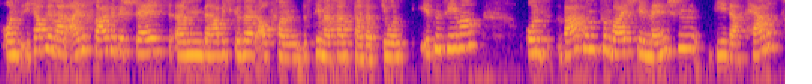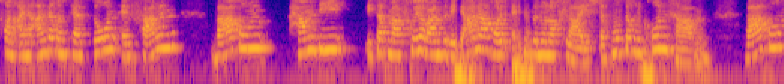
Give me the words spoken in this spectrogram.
Und ich habe mir mal eine Frage gestellt, ähm, da habe ich gehört, auch von das Thema Transplantation ist ein Thema. Und warum zum Beispiel Menschen, die das Herz von einer anderen Person empfangen, warum haben die, ich sag mal, früher waren sie Veganer, heute essen sie nur noch Fleisch. Das muss doch einen Grund haben. Warum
